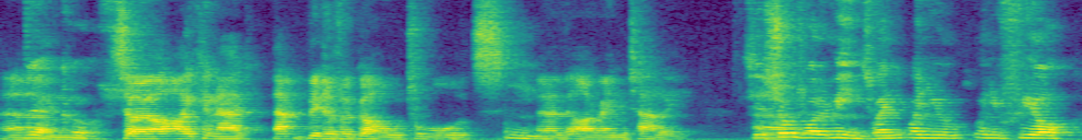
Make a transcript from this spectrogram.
Um, Yeah, of course. So I can add that bit of a goal towards Mm. uh, the RN tally. See, it Um, shows what it means when, when you when you feel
